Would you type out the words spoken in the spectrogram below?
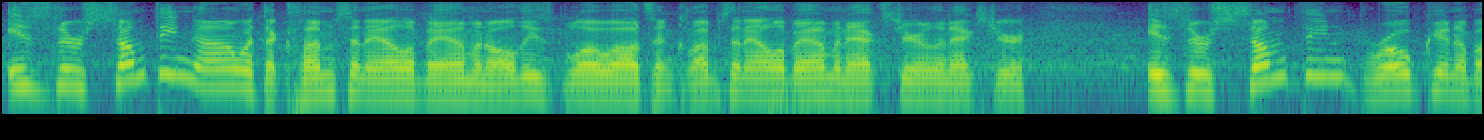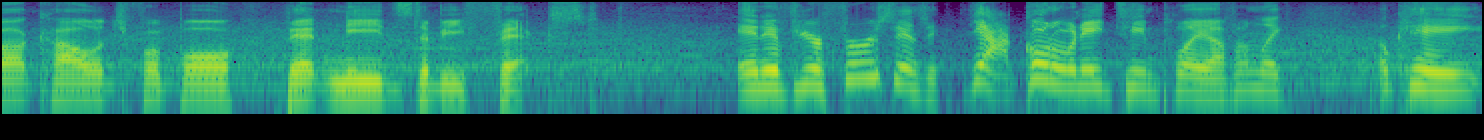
Is there something now with the Clemson, Alabama, and all these blowouts, and Clemson, Alabama next year and the next year? Is there something broken about college football that needs to be fixed? And if your first answer, yeah, go to an 18 playoff, I'm like, okay,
